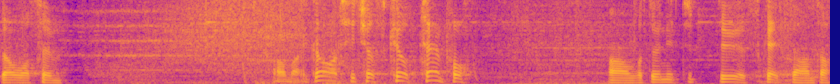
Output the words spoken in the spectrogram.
That was him. Oh my god, he just killed Temple. Um, what do I need to do? Escape the hunter.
